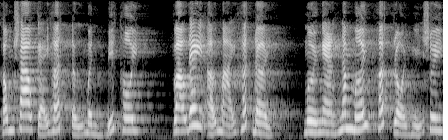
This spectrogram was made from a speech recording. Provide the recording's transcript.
không sao kể hết tự mình biết thôi. Vào đây ở mãi hết đời, mười ngàn năm mới hết rồi nghĩ suy.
